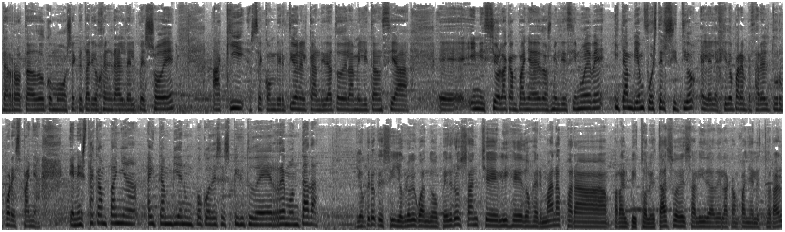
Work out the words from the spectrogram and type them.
derrotado como secretario general del PSOE. Aquí se convirtió en el candidato de la militancia, eh, inició la campaña de 2019 y también fue este el sitio el elegido para empezar el tour por España. En esta campaña hay también un poco de ese espíritu de remontada. Yo creo que sí, yo creo que cuando Pedro Sánchez elige dos hermanas para, para el pistoletazo de salida de la campaña electoral,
